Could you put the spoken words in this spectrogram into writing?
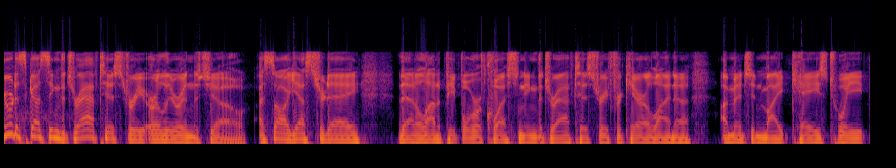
We were discussing the draft history earlier in the show. I saw yesterday that a lot of people were questioning the draft history for Carolina. I mentioned Mike Kaye's tweet.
